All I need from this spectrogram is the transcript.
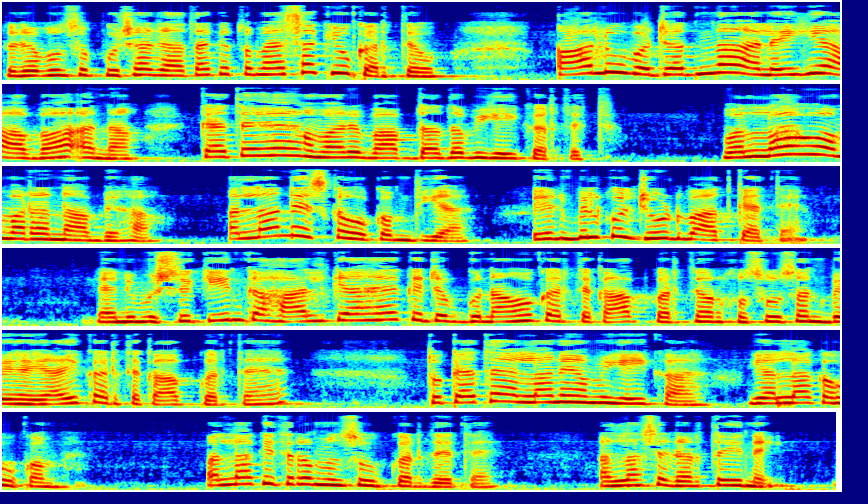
تو جب ان سے پوچھا جاتا کہ تم ایسا کیوں کرتے ہو؟ کالو وجدنا علیہ آبا انا کہتے ہیں ہمارے باپ دادا بھی یہی کرتے تھے۔ و اللہ ہمارا نا بہا۔ اللہ نے اس کا حکم دیا۔ یہ بالکل جھوٹ بات کہتے ہیں۔ یعنی مشرقین کا حال کیا ہے کہ جب گناہوں کا ارتقاب کرتے ہیں اور خصوصاً بے حیائی کا ارتقاب کرتے ہیں، تو کہتے ہیں اللہ نے ہمیں یہی کہا یہ اللہ کا حکم ہے۔ اللہ کی طرح منسوخ کر دیتے ہیں۔ اللہ سے ڈرتے ہی نہیں۔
